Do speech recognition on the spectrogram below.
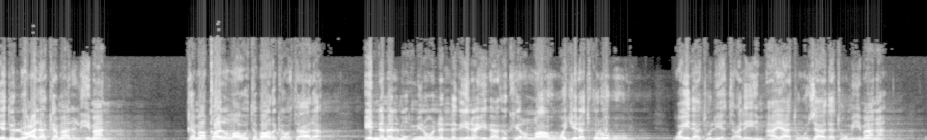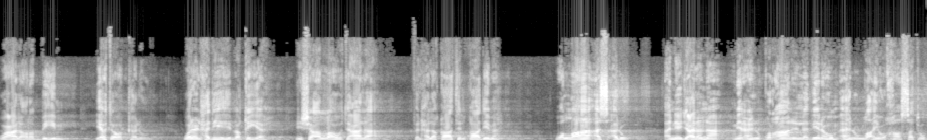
يدل على كمال الإيمان. كما قال الله تبارك وتعالى إنما المؤمنون الذين إذا ذكر الله وجلت قلوبهم وإذا تليت عليهم آياته زادتهم إيمانا وعلى ربهم يتوكلون. وللحديث بقية إن شاء الله تعالى في الحلقات القادمة. والله أسأل أن يجعلنا من أهل القرآن الذين هم أهل الله وخاصته.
